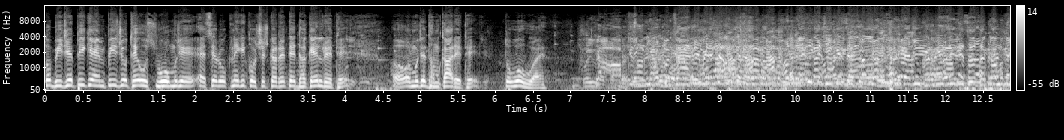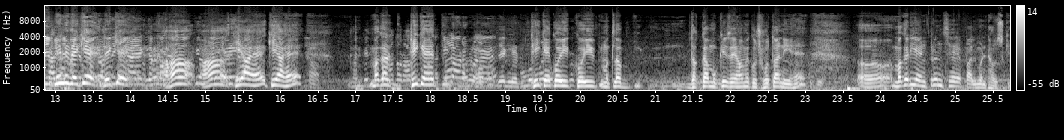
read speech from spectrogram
तो बीजेपी के एमपी जो थे उस वो मुझे ऐसे रोकने की कोशिश कर रहे थे धकेल रहे थे और मुझे धमका रहे थे। तो वो हुआ है। नहीं नहीं देखिए देखिए हाँ हाँ किया है किया है मगर ठीक है ठीक है कोई कोई मतलब धक्का मुक्की से हमें कुछ होता नहीं है। अ, मगर ये एंट्रेंस है पार्लियामेंट हाउस की।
